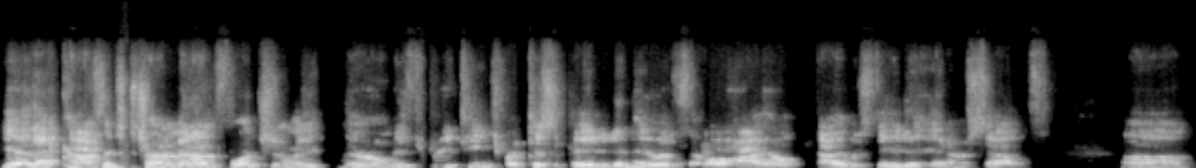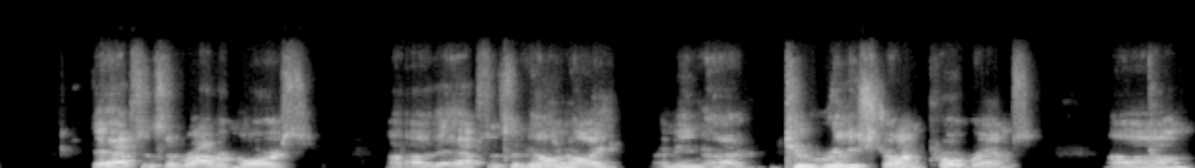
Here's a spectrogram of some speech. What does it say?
Yeah, that conference tournament, unfortunately, there were only three teams participated, and there was Ohio, Iowa State, and ourselves. Uh, the absence of Robert Morris, uh, the absence of Illinois. I mean, uh, two really strong programs. Um,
